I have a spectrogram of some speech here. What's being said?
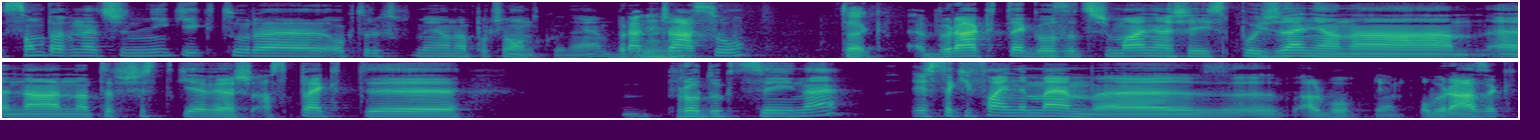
są pewne czynniki, które, o których wspomniałem na początku, nie? Brak mhm. czasu, tak. brak tego zatrzymania się i spojrzenia na, na, na te wszystkie, wiesz, aspekty produkcyjne, jest taki fajny mem e, albo nie wiem, obrazek,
